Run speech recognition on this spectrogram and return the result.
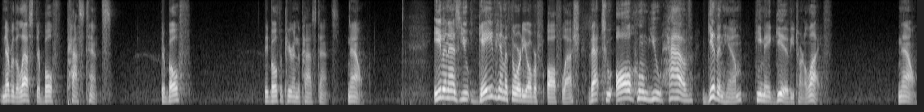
nevertheless, they're both past tense. They're both, they both appear in the past tense. Now, even as you gave him authority over all flesh, that to all whom you have given him, he may give eternal life. Now,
